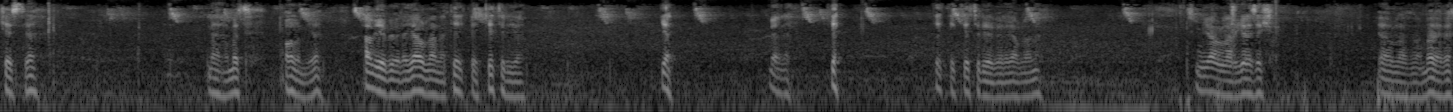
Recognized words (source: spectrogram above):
kesti. Merhamet olmuyor. Alıyor böyle yavrularına tek tek getiriyor. Gel. Böyle. Gel. Tek tek getiriyor böyle yavrularını. Şimdi yavruları gelecek. Yavrularla beraber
